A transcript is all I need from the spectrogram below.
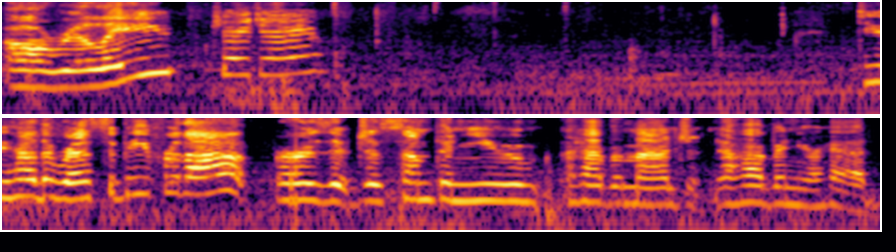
Oh, really, JJ? Do you have the recipe for that? Or is it just something you have imagined, have in your head?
